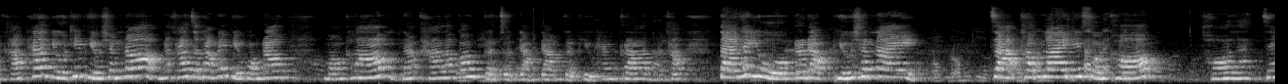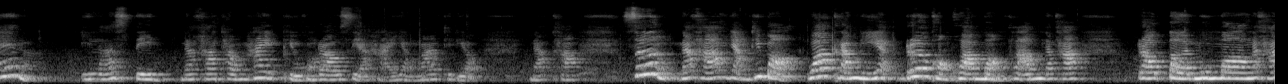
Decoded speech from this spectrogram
นะคะ ถ้าอยู่ที่ผิวชั้นนอกนะคะ จะทำให้ผิวของเราหมองคล้ำนะคะ แล้วก็เกิดจุดด่างดำเกิดผิวแห้งกร้านนะคะ แต่ถ้าอยู่ระดับผิวชั้นใน จะทำลายในส่วนของคอลลาเจนอิลาสตินนะคะทำให้ผิวของเราเสียหายอย่างมากทีเดียวนะคะ ซึ่งนะคะอย่างที่บอกว่าครั้งนี้เรื่องของความหมองคล้ำนะคะ เราเปิดมุมมองนะคะ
